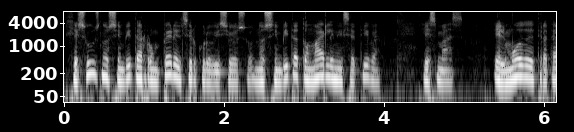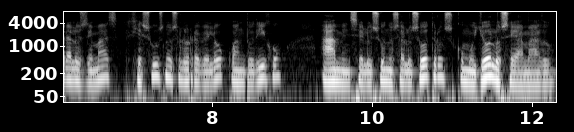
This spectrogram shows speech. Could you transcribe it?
Jesús nos invita a romper el círculo vicioso, nos invita a tomar la iniciativa. Es más, el modo de tratar a los demás Jesús nos lo reveló cuando dijo, ámense los unos a los otros como yo los he amado.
